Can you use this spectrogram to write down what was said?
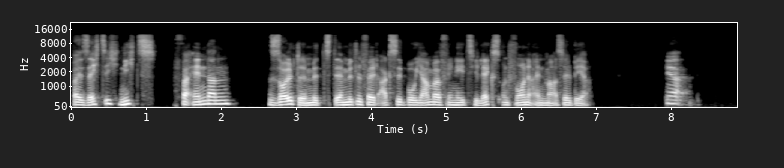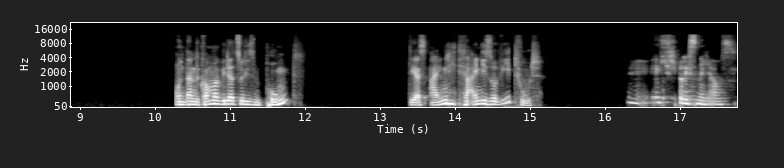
bei 60 nichts verändern sollte mit der Mittelfeldachse Boyamba, Frenetzi, Lex und vorne ein Marcel Bär. Ja. Und dann kommen wir wieder zu diesem Punkt, der es eigentlich, der eigentlich so weh tut. Ich sprich's nicht aus.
